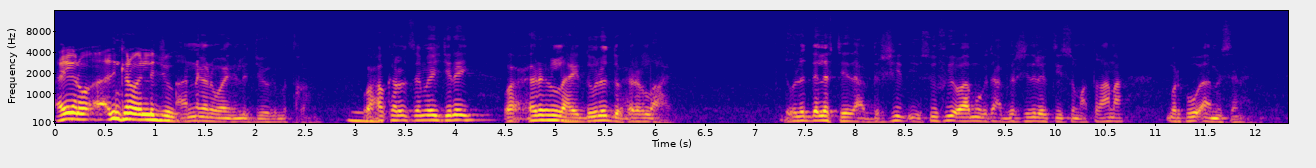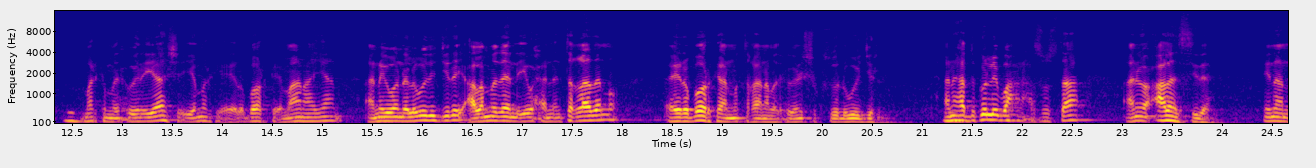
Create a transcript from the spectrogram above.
ayagana idinkana waa in la joogo. Annagana waa idinla joogi mataqaana waxaa kaloo samey jiray waa xiriir lahay dowladdu xiriir lahay. Dowladda lafteeda cabdirashiid iyo suufiya oo amugta cabdirashiid laftiisu mataqaana markuu u aaminsanahay. Marka madaxweyneyaasha iyo markay aeroboortka imaanayaan annaga waa nala wadi jiray calamadeena iyo waxaan inta qaadano aeroboorkan mataqaana madaxweynasha ku soo dhawey jirnay. Aniga hadda kolleyba waxaan xasuustaa anigoo calan sida inaan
